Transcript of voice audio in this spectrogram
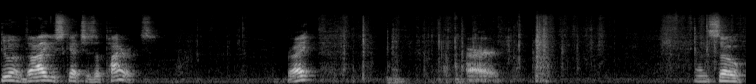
doing value sketches of pirates, right? Arr. And so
